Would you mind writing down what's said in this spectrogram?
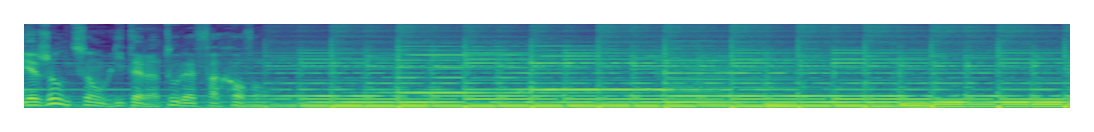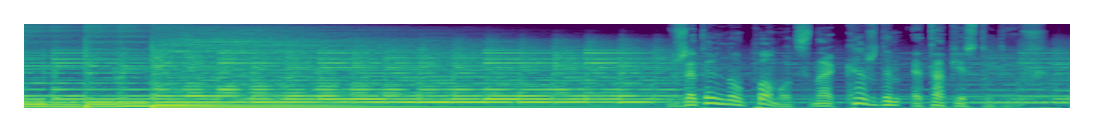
Bieżącą literaturę fachową. Rzetelną pomoc na każdym etapie studiów.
